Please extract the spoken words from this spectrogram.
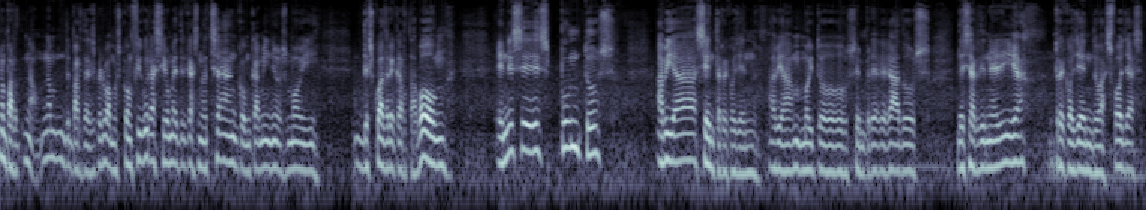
Non, par, non, non de parterres, pero vamos, con figuras xeométricas no chan, con camiños moi de escuadre cartabón. En eses puntos había xente recollendo, había moitos empregados de xardinería recollendo as follas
